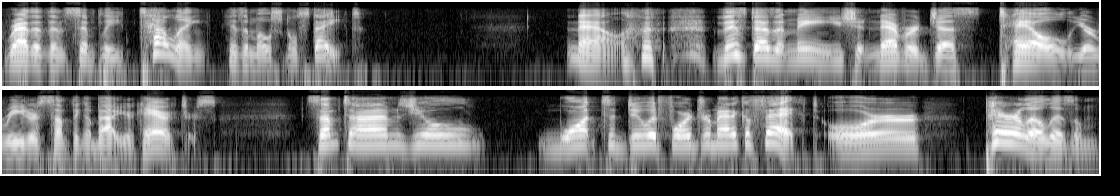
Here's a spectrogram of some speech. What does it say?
rather than simply telling his emotional state. Now, this doesn't mean you should never just tell your readers something about your characters. Sometimes you'll want to do it for dramatic effect, or parallelism,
